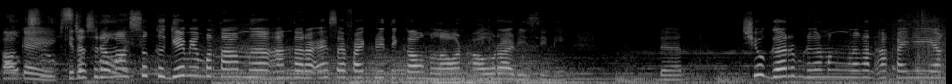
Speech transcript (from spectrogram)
Oke, kita sudah masuk ke game yang pertama antara SFI Critical melawan Aura di sini. Dan Sugar dengan menggunakan akainya yang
